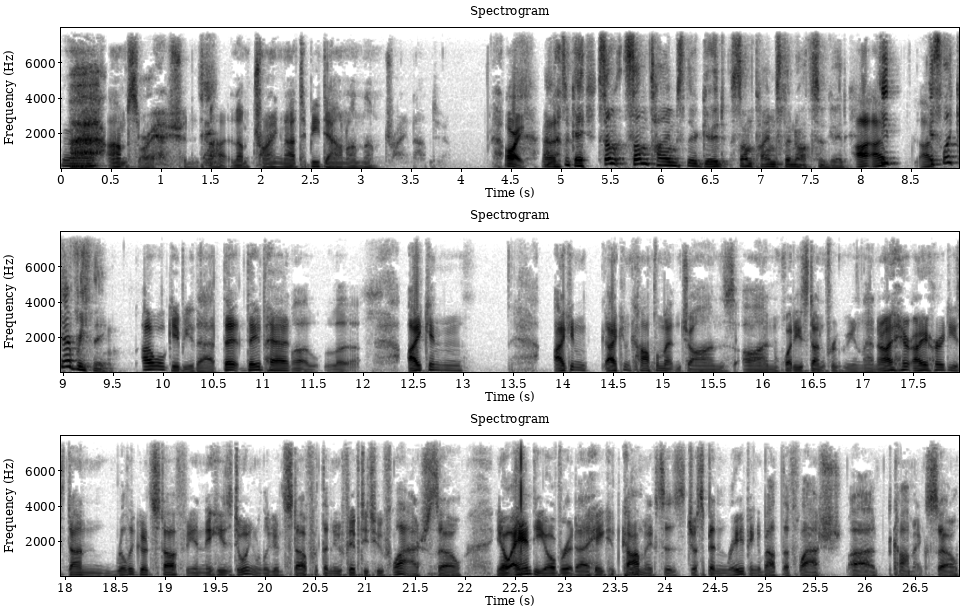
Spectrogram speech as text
I'm sorry, I shouldn't. Not, and I'm trying not to be down on them. I'm Trying not to. All right. uh, That's okay. Some sometimes they're good, sometimes they're not so good. I- I- It- I- it's like everything. I will give you that. They, they've had. Uh, l- I can. I can I can compliment Johns on what he's done for Green Lantern. I hear I heard he's done really good stuff and he's doing really good stuff with the new 52 Flash. So you know Andy over at uh, Hey Kid Comics has just been raving about the Flash uh, comics. So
